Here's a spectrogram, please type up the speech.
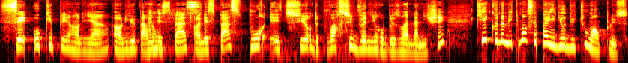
c'est occuper un lien, un lieu, pardon. Un espace. Un espace pour être sûr de pouvoir subvenir aux besoins de la nichée, qui économiquement, c'est pas idiot du tout en plus.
